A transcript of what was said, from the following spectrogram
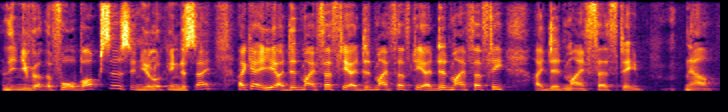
And then you've got the four boxes and you're looking to say, okay, yeah, I did my 50, I did my 50, I did my 50, I did my 50. Now,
